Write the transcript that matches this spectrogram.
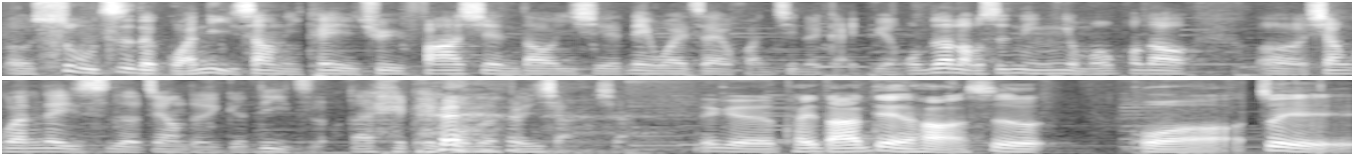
呃数字的管理上，你可以去发现到一些内外在环境的改变。我不知道老师您有没有碰到呃相关类似的这样的一个例子，大家也可以跟我们分享一下。那个台达电哈是我最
